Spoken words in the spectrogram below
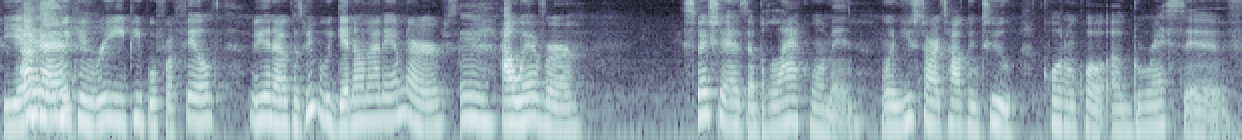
yes, Okay. we can read people for filth, you know, because people be getting on our damn nerves. Mm. However, especially as a black woman, when you start talking to quote unquote aggressive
